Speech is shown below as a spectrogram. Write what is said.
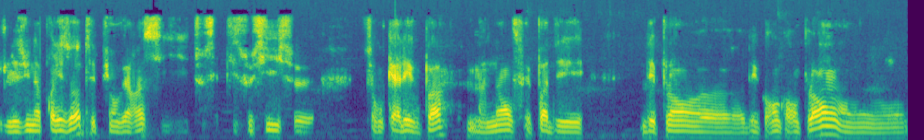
les unes après les autres et puis on verra si tous ces petits soucis se, sont calés ou pas. Maintenant, on fait pas des, des plans, euh, des grands grands plans. On,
